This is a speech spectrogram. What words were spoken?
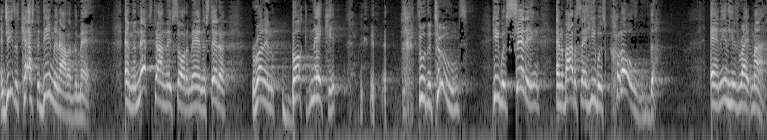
And Jesus cast the demon out of the man. And the next time they saw the man, instead of running buck naked through the tombs, he was sitting, and the Bible says he was clothed and in his right mind.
